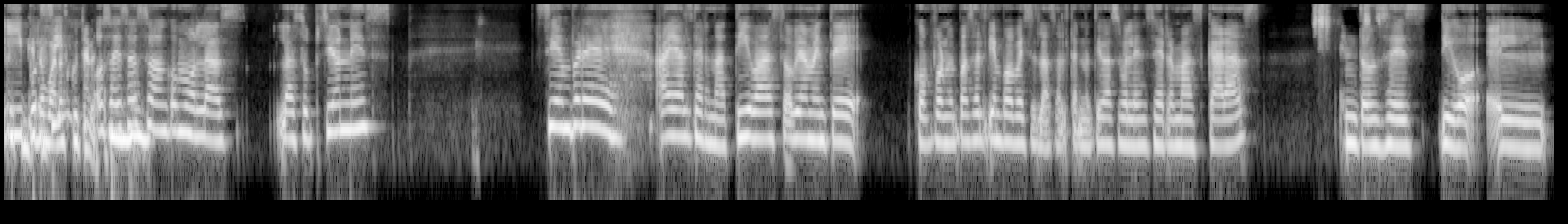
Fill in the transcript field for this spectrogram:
Y pues no sí, escuchar o sea, esas son como las, las opciones. Siempre hay alternativas. Obviamente, conforme pasa el tiempo, a veces las alternativas suelen ser más caras. Entonces, digo, el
